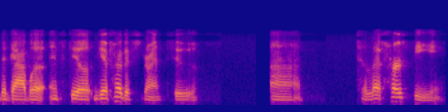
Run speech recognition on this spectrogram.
the God will instill, give her the strength to uh, to let her see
